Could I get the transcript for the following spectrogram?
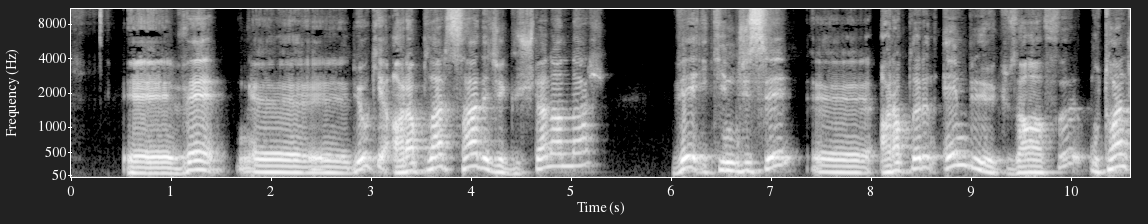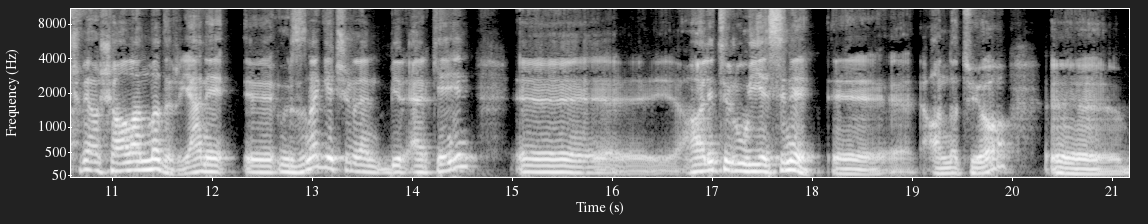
Ee, ve e, diyor ki Araplar sadece güçten anlar ve ikincisi e, Arapların en büyük zaafı utanç ve aşağılanmadır. Yani e, ırzına geçirilen bir erkeğin e, haleti ruhiyesini e, anlatıyor. E,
